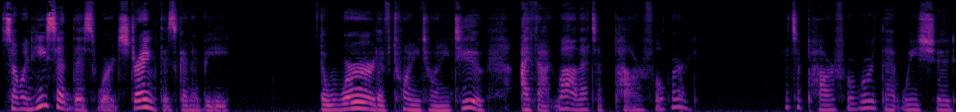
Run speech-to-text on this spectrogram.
So when he said this word, strength is going to be the word of 2022, I thought, wow, that's a powerful word. It's a powerful word that we should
